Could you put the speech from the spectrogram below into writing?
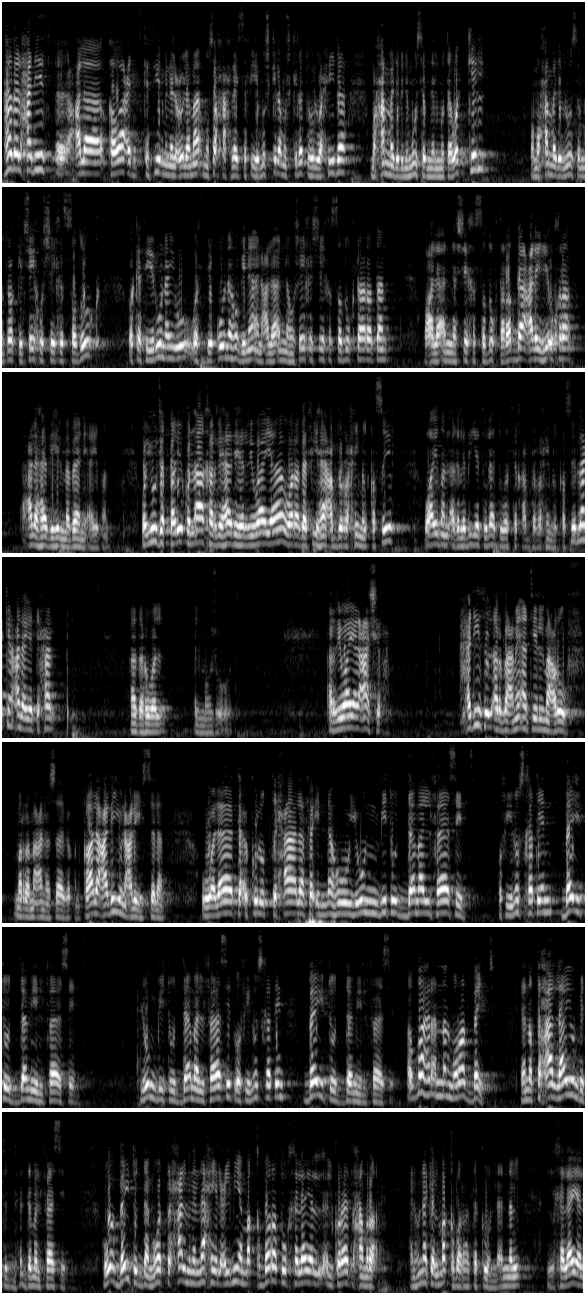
هذا الحديث آه، على قواعد كثير من العلماء مصحح ليس فيه مشكلة. مشكلته الوحيدة محمد بن موسى بن المتوكل ومحمد بن موسى المتوكل شيخ الشيخ الصدوق وكثيرون يوثقونه بناء على أنه شيخ الشيخ الصدوق تارة وعلى أن الشيخ الصدوق تربى عليه أخرى على هذه المباني أيضا. ويوجد طريق آخر لهذه الرواية ورد فيها عبد الرحيم القصير وأيضا الأغلبية لا توثق عبد الرحيم القصير لكن على أي حال هذا هو الموجود. الرواية العاشرة. حديث الأربعمائة المعروف مر معنا سابقا. قال علي عليه السلام ولا تأكلوا الطحال فإنه ينبت الدم الفاسد. وفي نسخة بيت الدم الفاسد. ينبت الدم الفاسد وفي نسخة بيت الدم الفاسد. الظاهر أن المراد بيت لأن الطحال لا ينبت الدم الفاسد. هو بيت الدم هو الطحال من الناحية العلمية مقبرة خلايا الكريات الحمراء. يعني هناك المقبرة تكون لأن الخلايا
